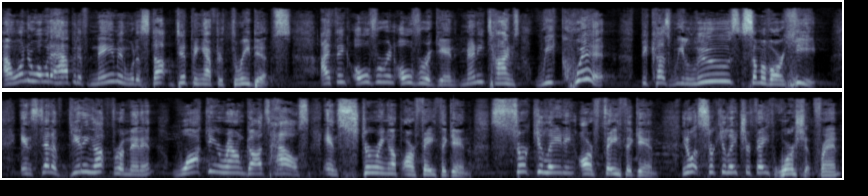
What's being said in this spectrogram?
I wonder what would have happened if Naaman would have stopped dipping after three dips. I think over and over again, many times we quit because we lose some of our heat instead of getting up for a minute, walking around God's house and stirring up our faith again, circulating our faith again. You know what circulates your faith? Worship, friend.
